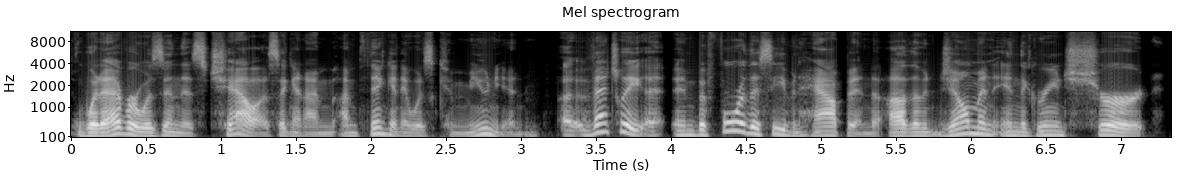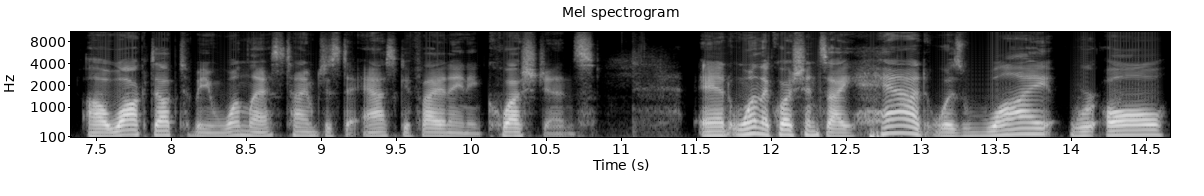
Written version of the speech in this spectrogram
whatever was in this chalice. Again, I'm, I'm thinking it was communion. Uh, eventually, uh, and before this even happened, uh, the gentleman in the green shirt uh, walked up to me one last time just to ask if I had any questions. And one of the questions I had was why were all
